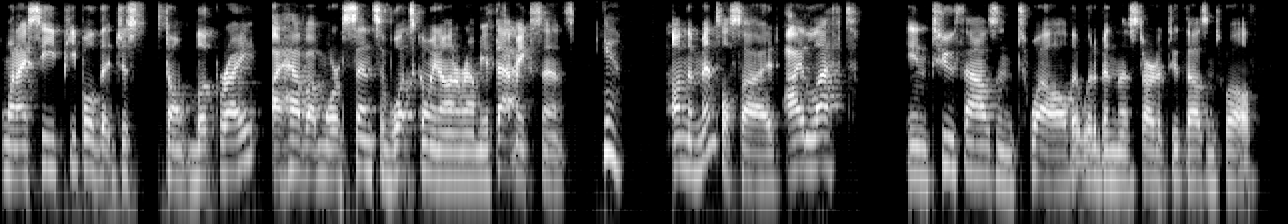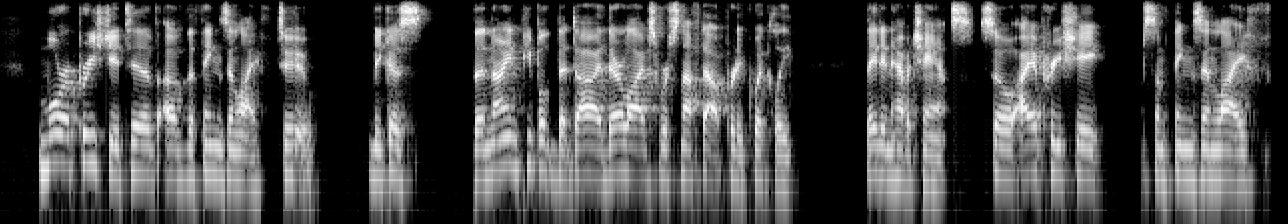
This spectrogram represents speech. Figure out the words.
When I see people that just don't look right, I have a more sense of what's going on around me, if that makes sense. Yeah. On the mental side, I left in 2012. It would have been the start of 2012. More appreciative of the things in life, too because the nine people that died, their lives were snuffed out pretty quickly. They didn't have a chance. So I appreciate some things in life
